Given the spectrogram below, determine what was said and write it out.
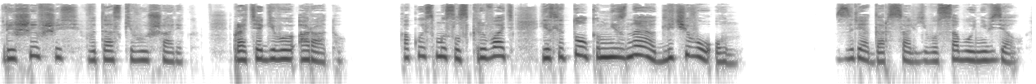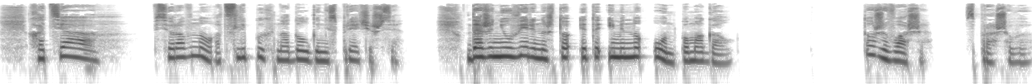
Решившись, вытаскиваю шарик, протягиваю Арату. Какой смысл скрывать, если толком не знаю, для чего он? Зря Дарсаль его с собой не взял. Хотя все равно от слепых надолго не спрячешься. Даже не уверена, что это именно он помогал. «Тоже ваше?» — спрашиваю.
